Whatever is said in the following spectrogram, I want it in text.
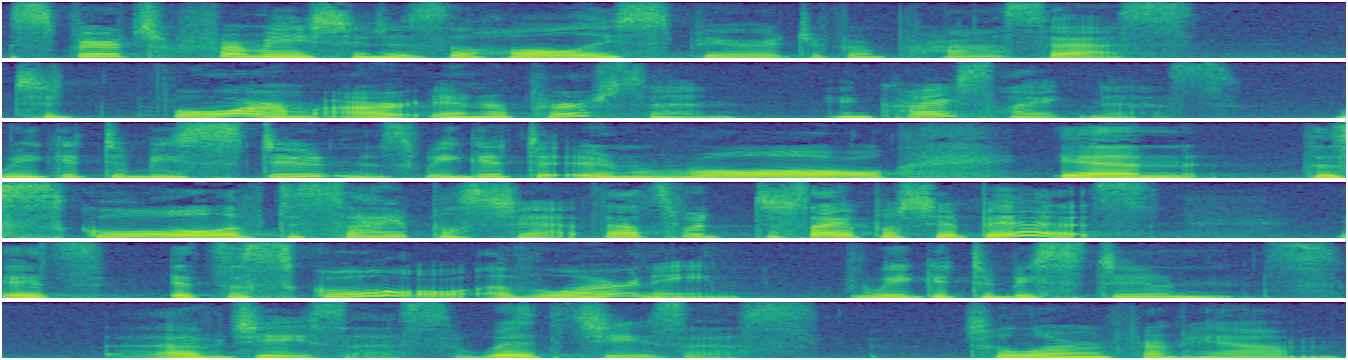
spiritual formation is the Holy Spirit driven process form our inner person in Christlikeness. We get to be students, we get to enroll in the school of discipleship. That's what discipleship is. It's, it's a school of learning. We get to be students of Jesus, with Jesus, to learn from him.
